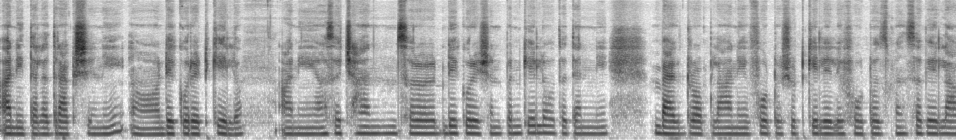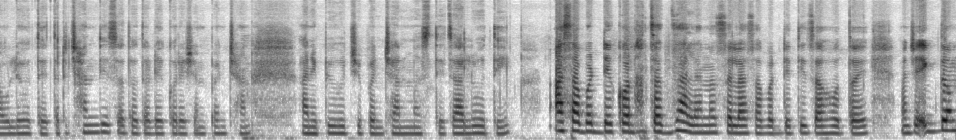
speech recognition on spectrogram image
आणि त्याला द्राक्षेने डेकोरेट केलं. आणि असं छानसं डेकोरेशन पण केलं होतं त्यांनी. बॅकड्रॉपला आणि फोटोशूट केलेले फोटोज पण सगळे लावले होते. तर छान दिसत होतं डेकोरेशन पण छान. आणि पिऊची पण छान मस्ती चालू होती. असा बड्डे कोणाचाच झाला नसेल असा बड्डे तिचा होतोय. म्हणजे एकदम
